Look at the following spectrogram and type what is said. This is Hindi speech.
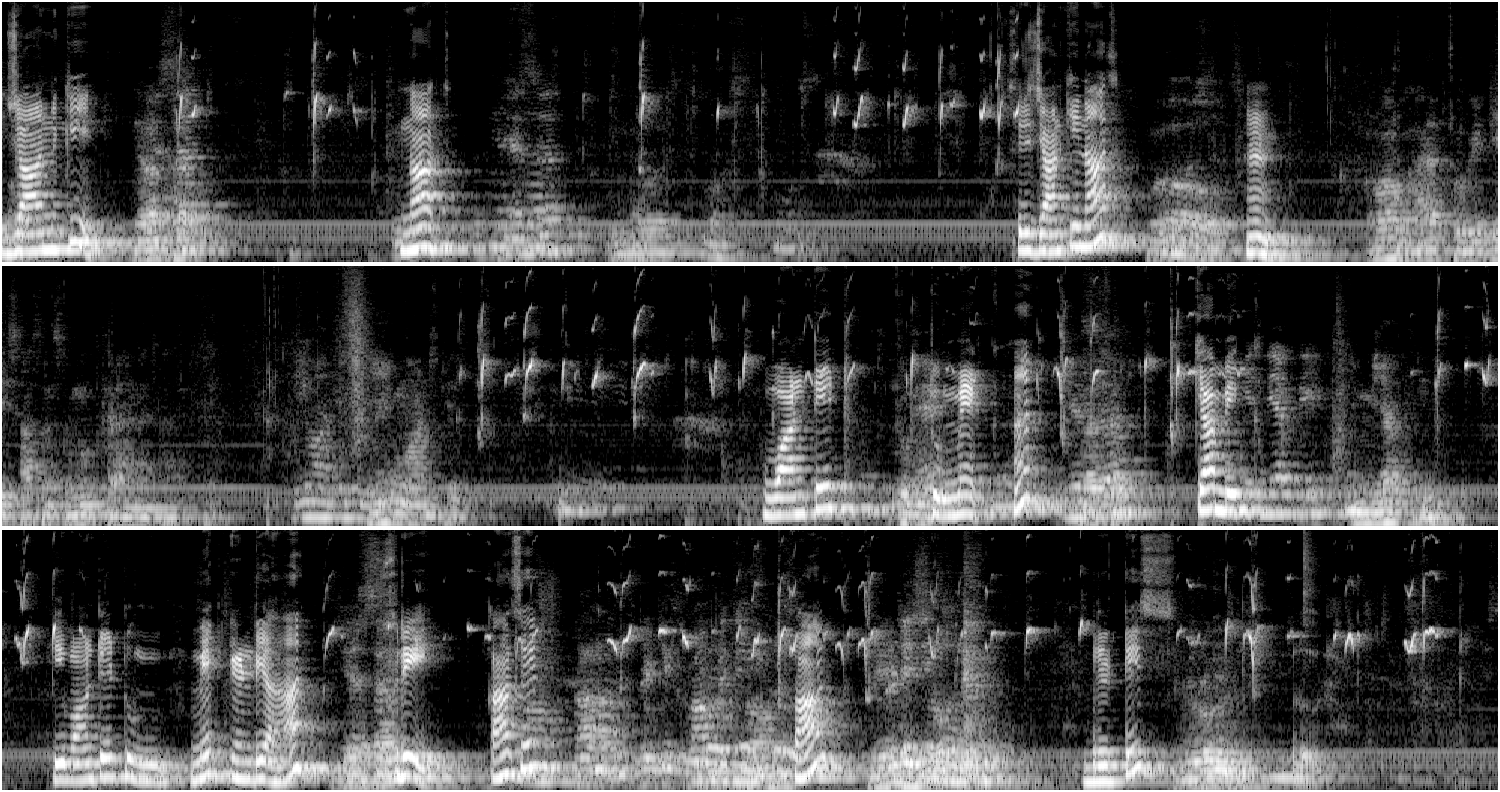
जानकी। नाथ। श्री जानकी नाथ? हम्म। वह भारत को ब्रिटिश शासन से मुक्त कराना चाहते थे। वांटेड टू मेक हाँ? क्या make India he wanted to make India हाँ फ्री कहाँ से? फ्रॉम ब्रिटिश रूल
